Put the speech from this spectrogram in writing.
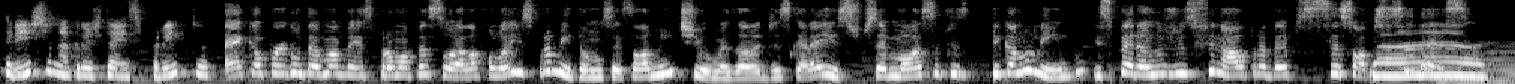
triste não acreditar em espírito. É que eu perguntei uma vez pra uma pessoa, ela falou isso pra mim, então não sei se ela mentiu, mas ela disse que era isso. Você morre, você fica no limbo, esperando o juízo final pra ver se você sobe ou se você desce.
